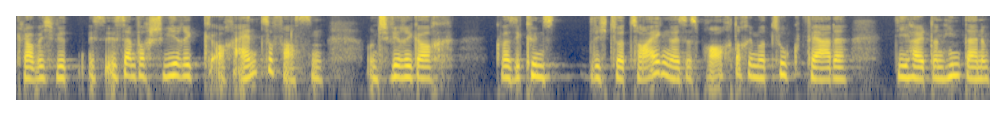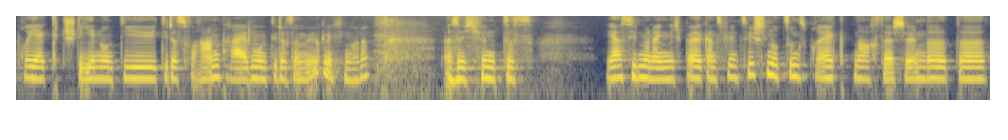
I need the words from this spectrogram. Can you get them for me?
glaube ich, wird, es ist einfach schwierig auch einzufassen und schwierig auch quasi künstlich zu erzeugen. Also es braucht auch immer Zugpferde, die halt dann hinter einem Projekt stehen und die, die das vorantreiben und die das ermöglichen, oder? Also ich finde, das ja, sieht man eigentlich bei ganz vielen Zwischennutzungsprojekten auch sehr schön. Da, da,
